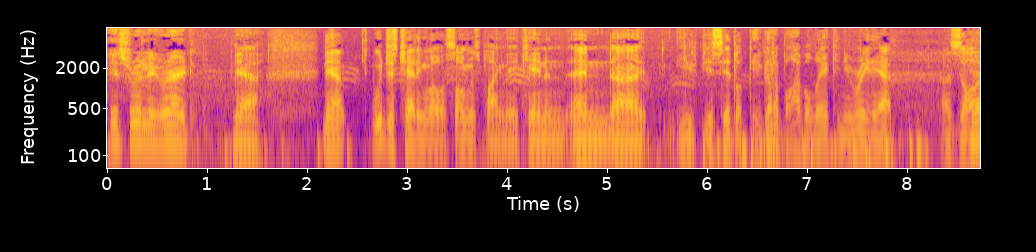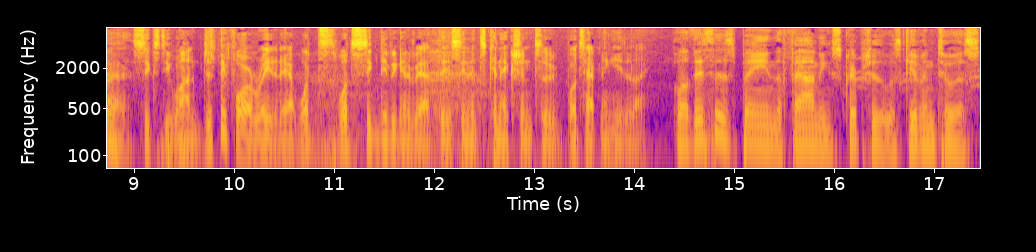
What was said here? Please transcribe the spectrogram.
it's really great. Yeah. Now, we are just chatting while the song was playing there, Ken, and, and uh, you, you said, look, you've got a Bible there. Can you read out Isaiah Yeah. 61? Just before I read it out, what's, what's significant about this in its connection to what's happening here today? Well, this has been the founding scripture that was given to us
